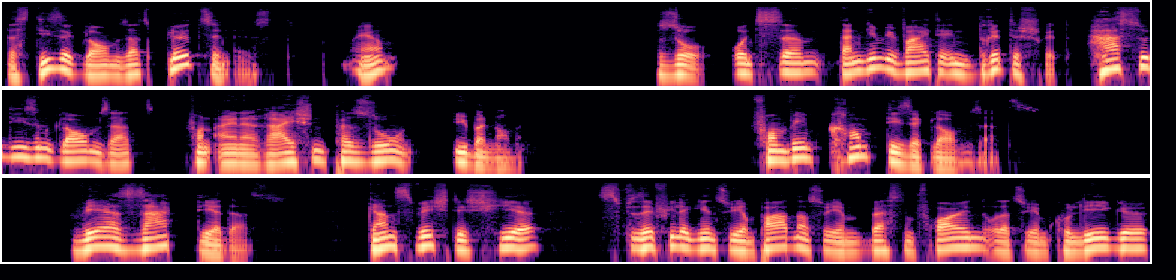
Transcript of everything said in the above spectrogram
dass dieser Glaubenssatz Blödsinn ist, ja. So, und ähm, dann gehen wir weiter in den dritten Schritt. Hast du diesen Glaubenssatz von einer reichen Person übernommen? Von wem kommt dieser Glaubenssatz? Wer sagt dir das? Ganz wichtig hier, sehr viele gehen zu ihrem Partner, zu ihrem besten Freund oder zu ihrem Kollege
